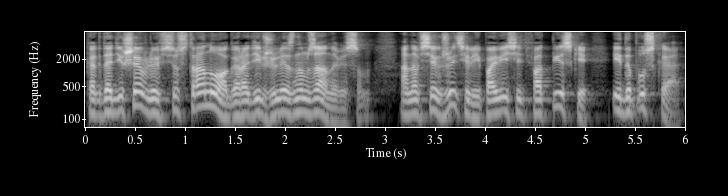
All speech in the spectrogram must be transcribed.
когда дешевле всю страну огородить железным занавесом, а на всех жителей повесить подписки и допуска.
